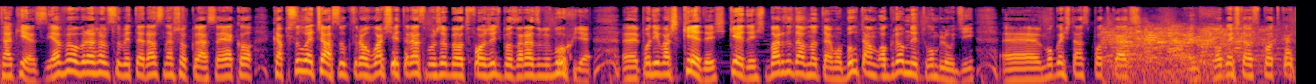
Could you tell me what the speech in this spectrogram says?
Tak jest. Ja wyobrażam sobie teraz naszą klasę jako kapsułę czasu, którą właśnie teraz możemy otworzyć, bo zaraz wybuchnie. E, ponieważ kiedyś, kiedyś, bardzo dawno temu, był tam ogromny tłum ludzi. E, mogłeś tam spotkać, e, mogłeś tam spotkać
